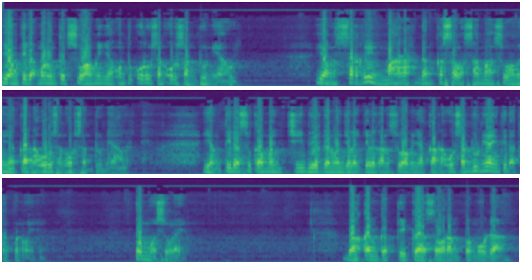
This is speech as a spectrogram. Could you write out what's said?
yang tidak menuntut suaminya untuk urusan-urusan duniawi. Yang sering marah dan kesal sama suaminya karena urusan-urusan duniawi. Yang tidak suka mencibir dan menjelek-jelekan suaminya karena urusan dunia yang tidak terpenuhi. Ummu Sulaim. Bahkan ketika seorang pemuda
